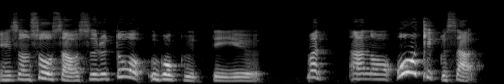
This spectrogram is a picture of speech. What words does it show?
えーその操作をすると動くっていう。まあ、あの、大きくさ、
